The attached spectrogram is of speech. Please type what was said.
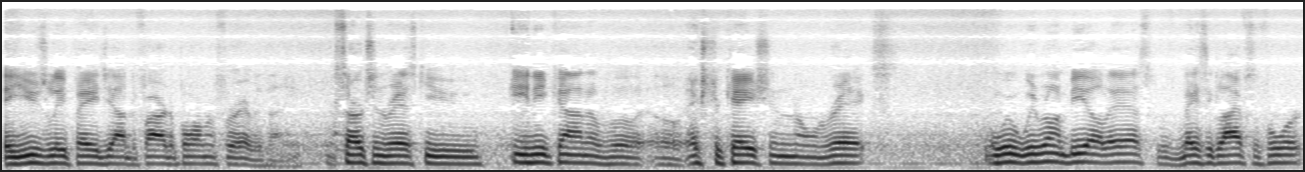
They usually page out the fire department for everything. Search and rescue, any kind of uh, uh, extrication on wrecks. we, we run BLS, with basic life support.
